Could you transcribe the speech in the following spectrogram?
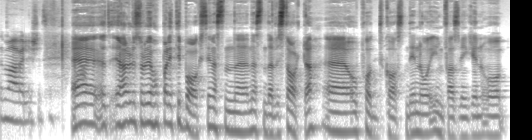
det må være veldig slitsomt. Eh, jeg har lyst til å hoppe litt tilbake til nesten, nesten der vi starta, eh, og podkasten din og innfallsvinkelen og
